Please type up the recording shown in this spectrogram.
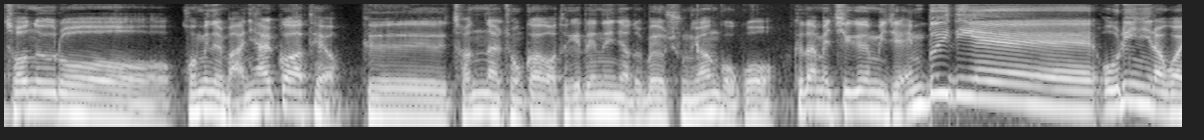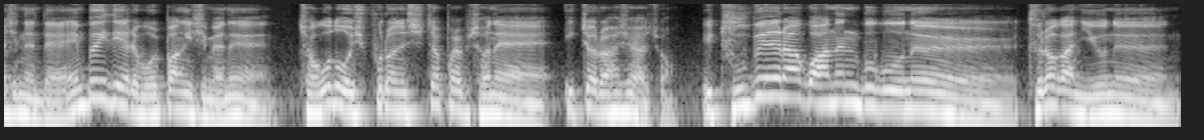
전후로 고민을 많이 할 것 같아요. 그 전날 종가가 어떻게 되느냐도 매우 중요한 거고 그 다음에 지금 이제 NVDA 올인이라고 하시는데 NVDA를 몰빵이시면은 적어도 50%는 실적 발표 전에 익절을 하셔야죠. 이 두 배라고 하는 부분을 들어간 이유는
